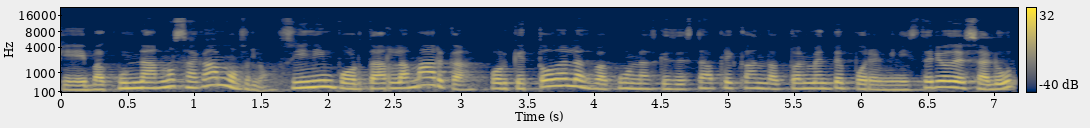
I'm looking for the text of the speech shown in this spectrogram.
que vacunarnos, hagámoslo, sin importar la marca, porque todas las vacunas que se está aplicando actualmente por el Ministerio de Salud,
